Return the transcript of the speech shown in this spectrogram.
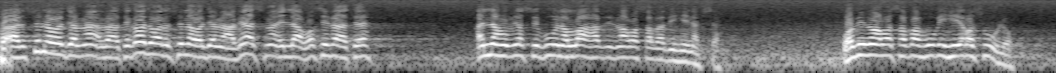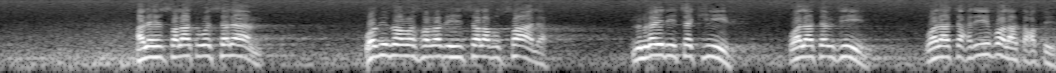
فأهل السنة والجماعة فاعتقاد أهل السنة والجماعة في أسماء الله وصفاته أنهم يصفون الله بما وصف به نفسه وبما وصفه به رسوله. عليه الصلاة والسلام وبما وصف به السلف الصالح من غير تكييف ولا تمثيل ولا تحريف ولا تعطيل.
